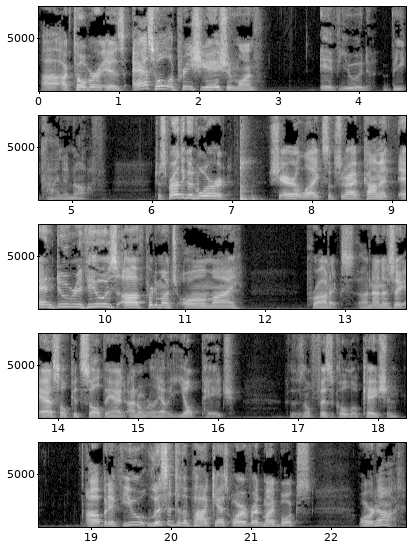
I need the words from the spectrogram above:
Uh, October is Asshole Appreciation Month. If you would be kind enough to spread the good word, share, like, subscribe, comment, and do reviews of pretty much all my products. Uh, not necessarily asshole consulting. I, I don't really have a Yelp page because there's no physical location. Uh, but if you listen to the podcast or have read my books or not,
